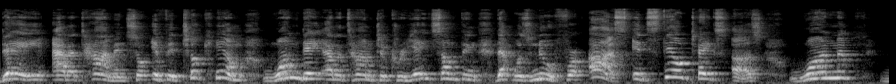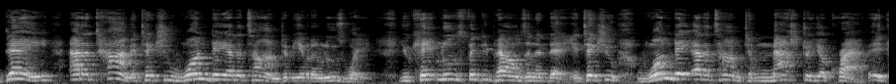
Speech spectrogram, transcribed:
day at a time. And so if it took him one day at a time to create something that was new for us, it still takes us one day at a time. It takes you one day at a time to be able to lose weight. You can't lose 50 pounds in a day. It takes you one day at a time to master your craft. It,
